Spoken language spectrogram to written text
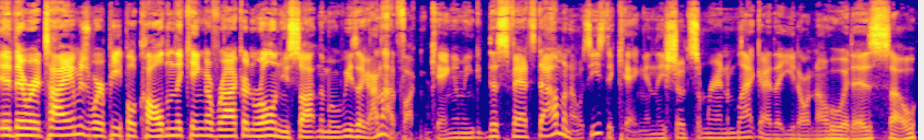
there were times where people called him the king of rock and roll, and you saw it in the movies. Like, I'm not fucking king. I mean, this Fats Domino's, he's the king. And they showed some random black guy that you don't know who it is. So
